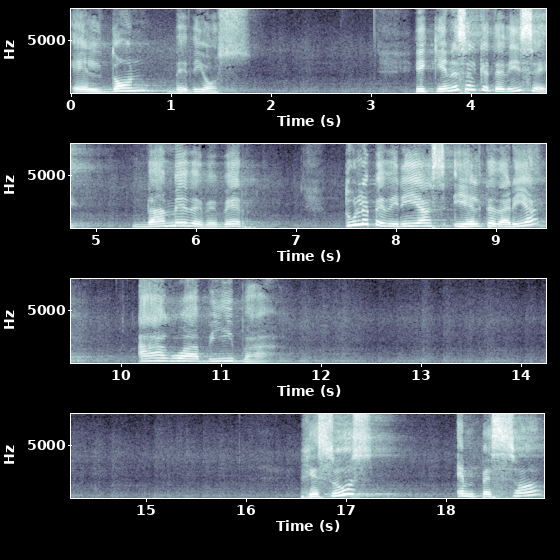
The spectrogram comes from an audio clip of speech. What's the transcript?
el don de Dios. ¿Y quién es el que te dice? Dame de beber. Tú le pedirías y él te daría agua viva. Jesús empezó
